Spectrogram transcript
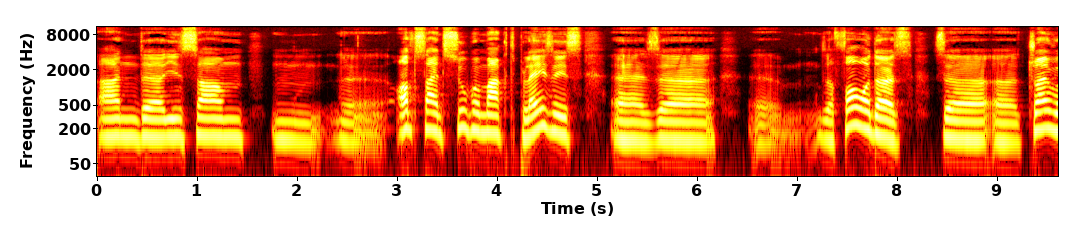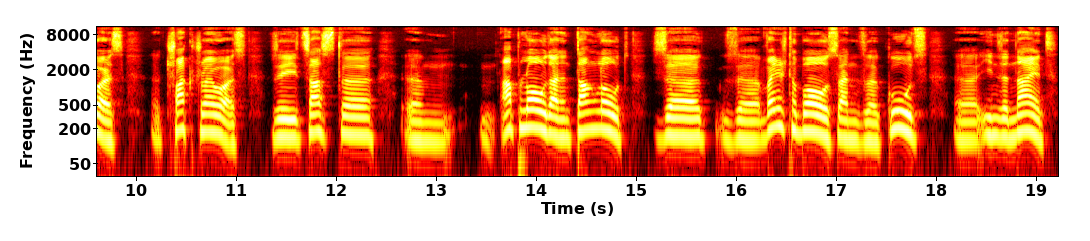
and uh, in some um, uh, outside supermarket places uh, the um, the forwarders the uh, drivers uh, truck drivers they just uh, um, upload and download the the vegetables and the goods in the night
